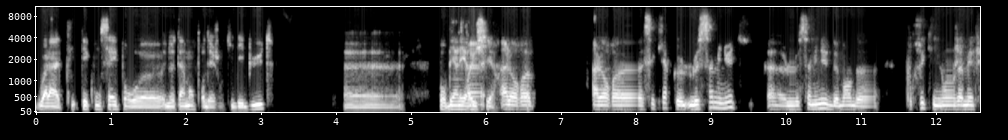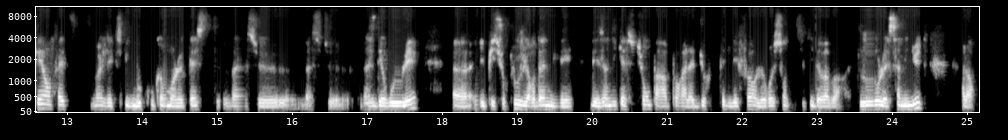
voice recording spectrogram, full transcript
voilà, tes conseils pour, euh, notamment pour des gens qui débutent euh, pour bien les ouais, réussir? Alors, euh, alors c'est clair que le 5 minutes, le 5 minutes demande, pour ceux qui ne l'ont jamais fait, en fait, moi, je l'explique beaucoup comment le test va se, va se, va se dérouler. Euh, et puis surtout, je leur donne des, des, indications par rapport à la dureté de l'effort, le ressenti qu'ils doivent avoir. Toujours le 5 minutes. Alors,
